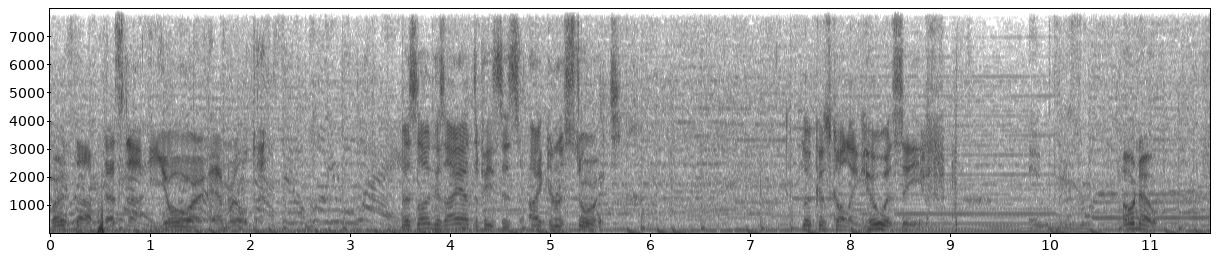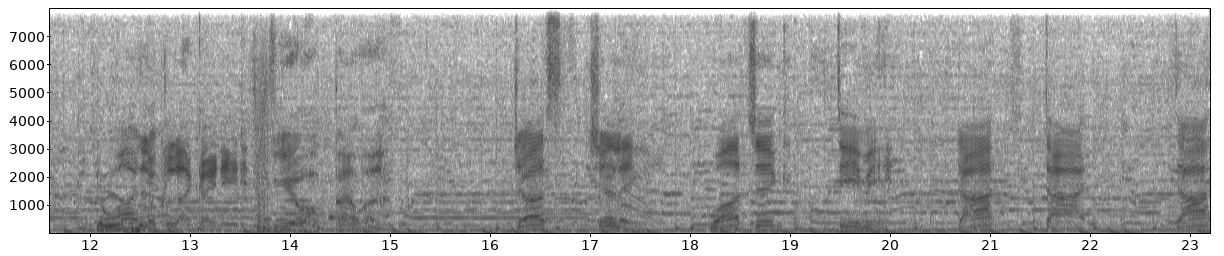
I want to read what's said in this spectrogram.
First off, that's not your emerald. As long as I have the pieces, I can restore it. Look who's calling who a thief. Oh no. Do I look like I need your power? Just chilling. Watching TV. Dot, dot, dot,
